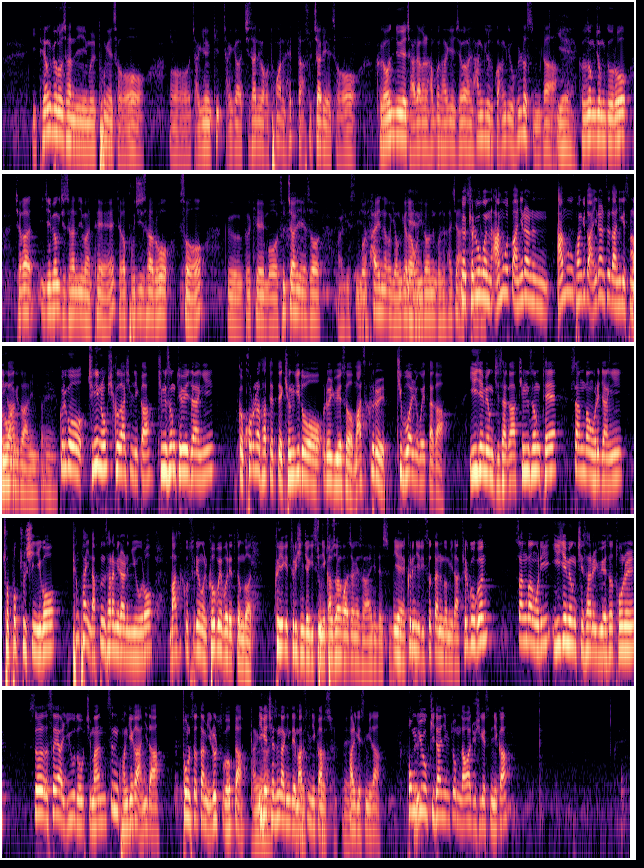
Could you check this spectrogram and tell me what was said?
이태영 변호사님을 통해서 어, 자기는 기- 자기가 지사님하고 통화를 했다 술자리에서 그런 류의 자랑을 한 번 하기에 제가 한 귀로 듣고 한 귀로 흘렀습니다. 예. 그 정도로 제가 이재명 지사님한테 제가 부지사로서 그 그렇게 뭐 술자리에서 알겠습니다. 뭐 타인하고 연결하고 예. 이런 것을 하지 않습니다. 그러니까 결국은 아무것도 아니라는 아무 관계도 아니라는 뜻 아니겠습니까? 아무 관계도 아닙니다. 예. 그리고 증인은 혹시 그거 아십니까? 김성태 회장이 그 코로나 사태 때 경기도를 위해서 마스크를 기부하려고 했다가 이재명 지사가 김성태 쌍방울 회장이 조폭 출신이고 평판이 나쁜 사람이라는 이유로 마스크 수령을 거부해 버렸던 것. 그 얘기 들으신 적 있습니까? 조사 과정에서 알게 됐습니다. 예, 그런 일이 있었다는 겁니다. 결국은 쌍방울이 이재명 지사를 위해서 돈을 써, 써야 할 이유도 없지만 쓴 관계가 아니다. 돈을 썼다면 이럴 수가 없다. 당연하- 이게 제 생각인데 맞습니까? 그렇습니다. 예. 알겠습니다. 봉규욱 기자님 좀 나와 주시겠습니까?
